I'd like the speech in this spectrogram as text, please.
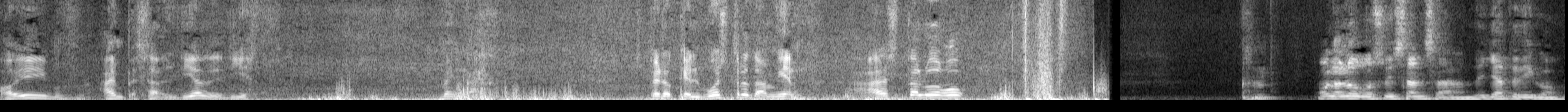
hoy ha empezado el día de 10. Venga, espero que el vuestro también. Hasta luego. Hola Lobo, soy Sansa, de Ya Te Digo.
